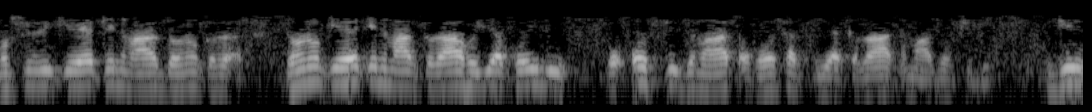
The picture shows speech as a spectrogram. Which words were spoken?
مفتی کی ایک ہی نماز دونوں دونوں کی ایک ہی نماز قضا ہوئی یا کوئی بھی، تو اس کی جماعت ہو سکتی ہے قضا نمازوں کی بھی۔ جی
